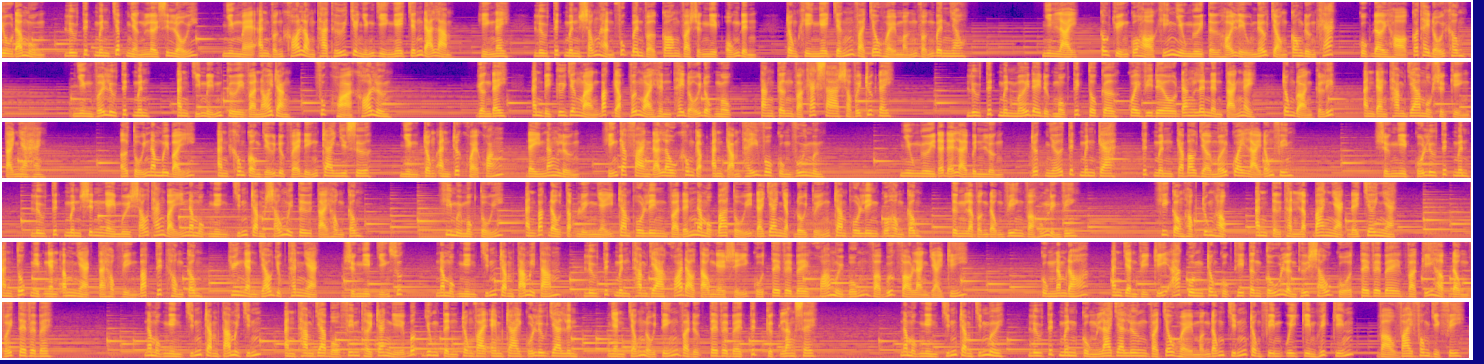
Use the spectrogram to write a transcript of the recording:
Dù đã muộn, Lưu Tích Minh chấp nhận lời xin lỗi, nhưng mẹ anh vẫn khó lòng tha thứ cho những gì Nghê Chấn đã làm. Hiện nay, Lưu Tích Minh sống hạnh phúc bên vợ con và sự nghiệp ổn định, trong khi Nghe Chấn và Châu Huệ Mẫn vẫn bên nhau. Nhìn lại, câu chuyện của họ khiến nhiều người tự hỏi liệu nếu chọn con đường khác, cuộc đời họ có thay đổi không? Nhưng với Lưu Tích Minh, anh chỉ mỉm cười và nói rằng, phúc họa khó lường. Gần đây, anh bị cư dân mạng bắt gặp với ngoại hình thay đổi đột ngột, tăng cân và khác xa so với trước đây. Lưu Tích Minh mới đây được một TikToker quay video đăng lên nền tảng này. Trong đoạn clip, anh đang tham gia một sự kiện tại nhà hàng. Ở tuổi 57, anh không còn giữ được vẻ điển trai như xưa, nhưng trong anh rất khỏe khoắn, đầy năng lượng, khiến các fan đã lâu không gặp anh cảm thấy vô cùng vui mừng. Nhiều người đã để lại bình luận, rất nhớ Tích Minh ca, Tích Minh ca bao giờ mới quay lại đóng phim. Sự nghiệp của Lưu Tích Minh Lưu Tích Minh sinh ngày 16 tháng 7 năm 1964 tại Hồng Kông. Khi 11 tuổi, anh bắt đầu tập luyện nhảy trampoline và đến năm 13 tuổi đã gia nhập đội tuyển trampoline của Hồng Kông, từng là vận động viên và huấn luyện viên. Khi còn học trung học, anh tự thành lập ban nhạc để chơi nhạc. Anh tốt nghiệp ngành âm nhạc tại Học viện Baptist Hồng Kông, chuyên ngành giáo dục thanh nhạc, sự nghiệp diễn xuất. Năm 1988, Lưu Tích Minh tham gia khóa đào tạo nghệ sĩ của TVB khóa 14 và bước vào làng giải trí. Cùng năm đó, anh giành vị trí Á quân trong cuộc thi Tân Tú lần thứ 6 của TVB và ký hợp đồng với TVB. Năm 1989, anh tham gia bộ phim thời trang nghĩa bất dung tình trong vai em trai của Lưu Gia Linh, nhanh chóng nổi tiếng và được TVB tích cực lăng xê. Năm 1990, Lưu Tích Minh cùng La Gia Lương và Châu Huệ Mẫn đóng chính trong phim Uy Kim Huyết Kiếm, vào vai Phong Diệt Phi.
